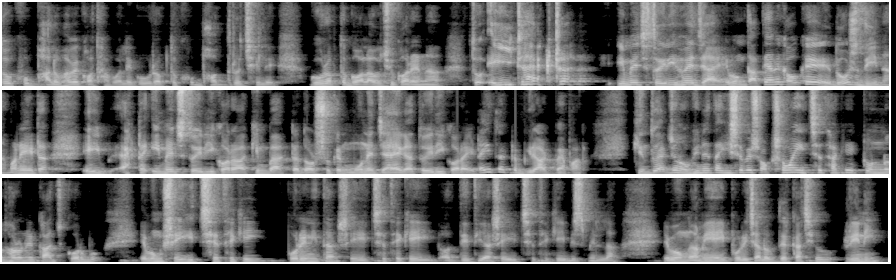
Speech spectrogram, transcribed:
তো খুব ভালোভাবে কথা বলে, গৌরব তো খুব ভদ্র ছেলে, গৌরব তো গলা উঁচু করে না। তো এইটা একটা ইমেজ তৈরি হয়ে যায় এবং তাতে আমি কাউকে দোষ দিই না। মানে এটা এই একটা ইমেজ তৈরি করা কিংবা একটা দর্শকের মনে জায়গা তৈরি করা, এটাই তো একটা বিরাট ব্যাপার। কিন্তু একজন অভিনেতা হিসেবে সবসময় ইচ্ছে থাকে একটু অন্য ধরনের কাজ করব এবং সেই ইচ্ছে থেকেই পরিণীতা, সেই ইচ্ছে থেকেই অদ্বিতীয়া, সেই ইচ্ছে থেকেই বিসমিল্লা এবং আমি এই পরিচালকদের কাছেও ঋণী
